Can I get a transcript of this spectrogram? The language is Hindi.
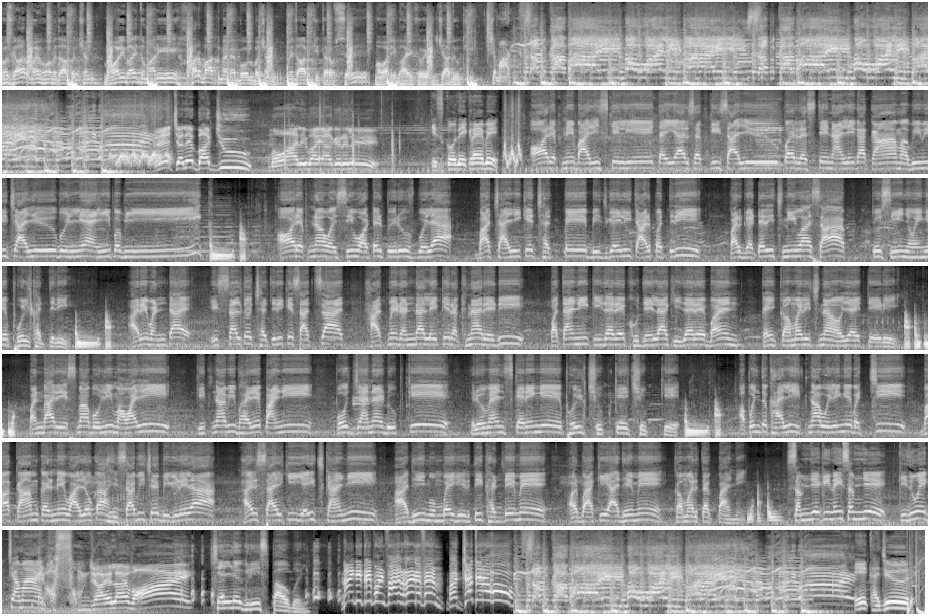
नमस्कार मैं हूँ अमिताभ बच्चन। मवाली भाई तुम्हारी हर बात में है बोल बचन। अमिताभ की तरफ़ से मवाली भाई को एक जादू की चमाट। सबका भाई मवाली भाई सबका भाई मवाली भाई। ए चले बाजू मवाली भाई आगे ले किसको देख रहे हैं बे? और अपने बारिश के लिए तैयार सबकी सालू पर रस्ते नाले का काम अभी भी चालू बोलने आई पब्लिक। और अपना वसी वाटर प्रूफ बोला, बात चाली के छत पे बिज गई तार पत्री, पर गटर इचनी हुआ साफ़ तो सीन होएँगे फूल खतरी। अरे बनता है, इस साल तो छतरी के साथ साथ हाथ में डंडा लेके रखना रेडी पता नहीं किधर है, खुदेला किधर है बन कहीं कमर इचना हो जाए टेढ़ी पनबा रेशमा बोली, मवाली, कितना भी भरे पानी, पहुँच जाना डूब के रोमांस करेंगे फुल छुपके छुपके। अपन तो खाली इतना बोलेंगे, बच्ची, बा काम करने वालों का हिस्सा भी छे बिगड़ेला। हर साल की यही कहानी, आधी मुंबई गिरती खड्डे में और बाकी आधे में कमर तक पानी। समझे कि नहीं समझे? किनू एक चमान समझाएला है भाई? चलो ग्रीस पाओ बोल। 93.5 रेड एफएम बजाते रहो। सबका भाई मवाली भाई। मवाली भाई। एक हजूर।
